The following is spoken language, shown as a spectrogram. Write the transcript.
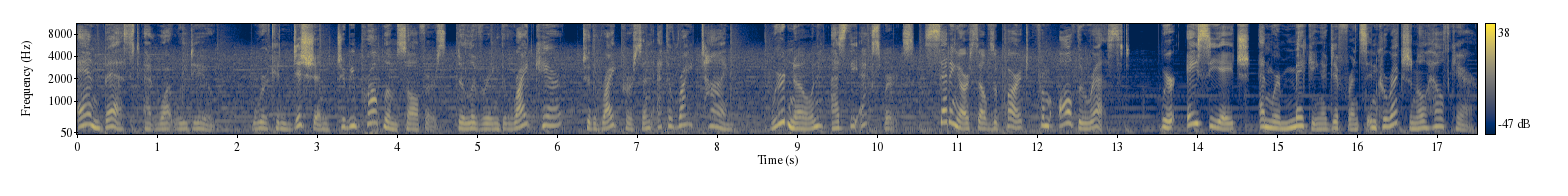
and best at what we do. We're conditioned to be problem solvers, delivering the right care to the right person at the right time. We're known as the experts, setting ourselves apart from all the rest. We're ACH and we're making a difference in correctional healthcare.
